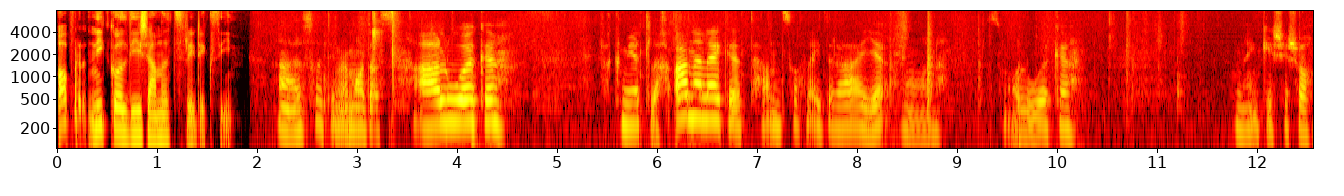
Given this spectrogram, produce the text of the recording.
aber Nicole die war einmal zufrieden. Also, sollten wir mal das anschauen. Einfach gemütlich anlegen, die Hand so ein drehen. Das mal schauen. manchmal ist auch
